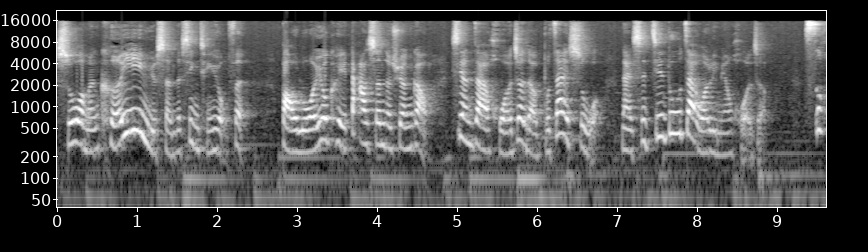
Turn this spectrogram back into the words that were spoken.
使我们可以与神的性情有份？保罗又可以大声地宣告，现在活着的不再是我。乃是基督在我里面活着，似乎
